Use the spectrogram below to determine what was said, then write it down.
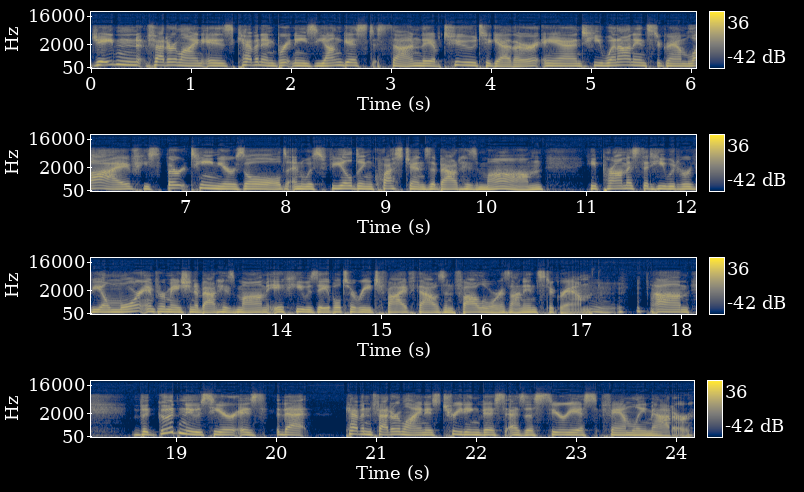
Jaden Federline is Kevin and Britney's youngest son. They have two together, and he went on Instagram Live. He's 13 years old and was fielding questions about his mom. He promised that he would reveal more information about his mom if he was able to reach 5,000 followers on Instagram. Um, the good news here is that Kevin Federline is treating this as a serious family matter.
